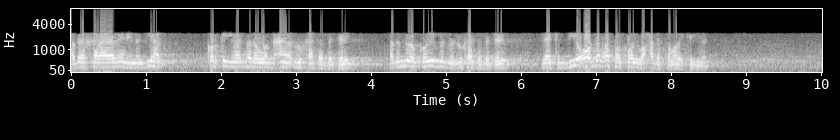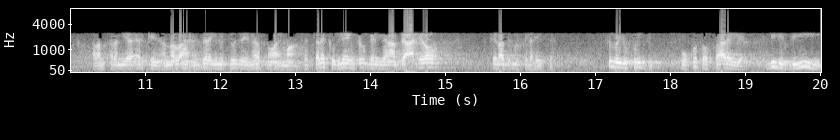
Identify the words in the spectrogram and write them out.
هذا خرابين إن بيها كور كيما الدم هو معاه لكاسة بدري هذا ملو كوري بدل لكاسة بدري لكن بيه أوردن أصل قولي واحدة السماء كيما الدم على ترمي إلى أركين أن الله أنزل إنه سودة من السماء ماء فاستلكوا إليه حقا ينابع إله فلا دمس لحيثة ثم يخرج وقصة صارية به بيه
